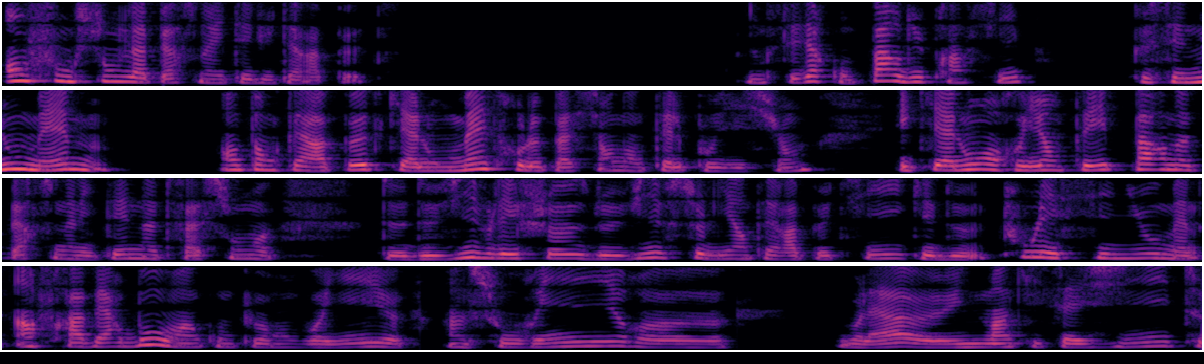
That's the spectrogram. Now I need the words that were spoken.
en fonction de la personnalité du thérapeute. Donc c'est-à-dire qu'on part du principe que c'est nous-mêmes en tant que thérapeute qui allons mettre le patient dans telle position et qui allons orienter par notre personnalité, notre façon de, vivre les choses, de vivre ce lien thérapeutique et de tous les signaux, même infraverbaux, hein, qu'on peut renvoyer, euh, un sourire, euh, voilà, euh, une main qui s'agite,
